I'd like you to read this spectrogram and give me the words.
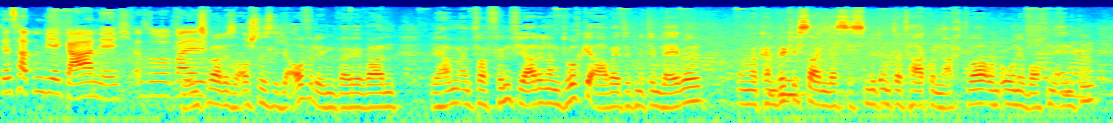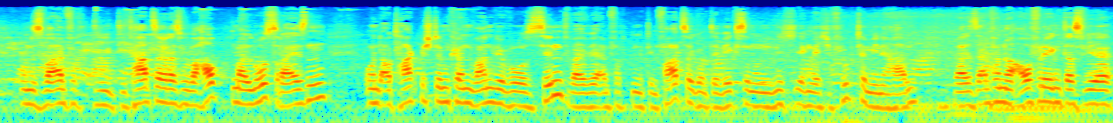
das hatten wir gar nicht. Also, weil Für uns war das ausschließlich aufregend, weil wir waren, wir haben einfach fünf Jahre lang durchgearbeitet mit dem Label und man kann mhm. wirklich sagen, dass es mitunter Tag und Nacht war und ohne Wochenenden. Ja. Und es war einfach die, die Tatsache, dass wir überhaupt mal losreisen, und autark bestimmen können, wann wir wo sind, weil wir einfach mit dem Fahrzeug unterwegs sind und nicht irgendwelche Flugtermine haben, weil es einfach nur aufregend, dass wir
